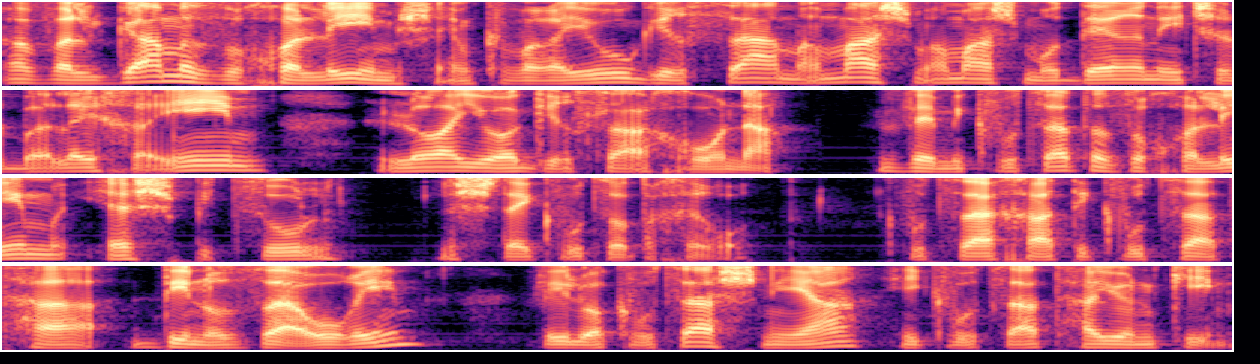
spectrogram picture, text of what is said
אבל גם הזוחלים, שהם כבר היו גרסה ממש ממש מודרנית של בעלי חיים, לא היו הגרסה האחרונה. ומקבוצת הזוחלים יש פיצול לשתי קבוצות אחרות. קבוצה אחת היא קבוצת הדינוזאורים, ואילו הקבוצה השנייה היא קבוצת היונקים.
